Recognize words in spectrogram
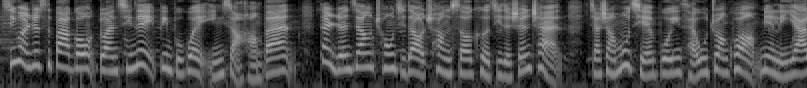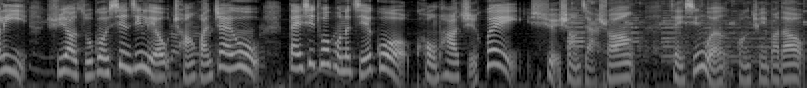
尽管这次罢工短期内并不会影响航班，但仍将冲击到畅销客机的生产。加上目前波音财务状况面临压力，需要足够现金流偿还债务，歹戏托棚的结果恐怕只会雪上加霜。在新闻黄泉报道。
